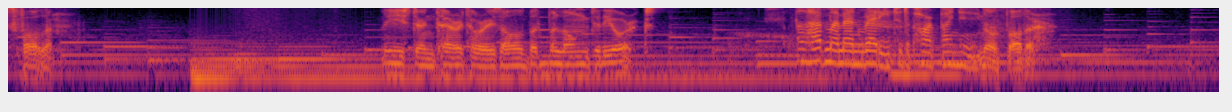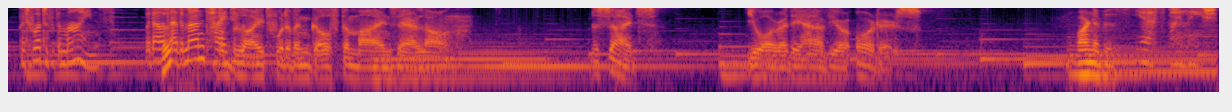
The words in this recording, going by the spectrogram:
Has fallen. The Eastern territories all but belong to the orcs. I'll have my men ready to depart by noon. No bother. But what of the mines? Without The adamantite... blight would have engulfed the mines ere long. Besides, you already have your orders. Barnabas. Yes, my liege.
